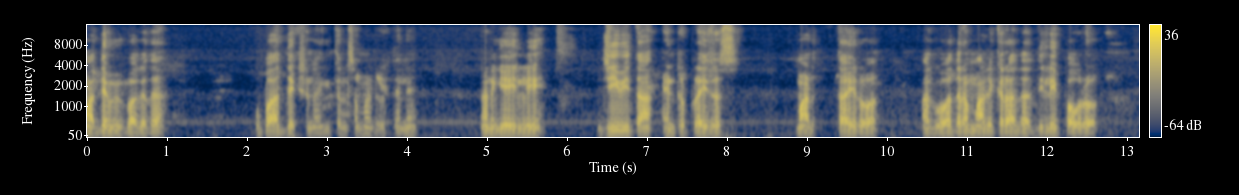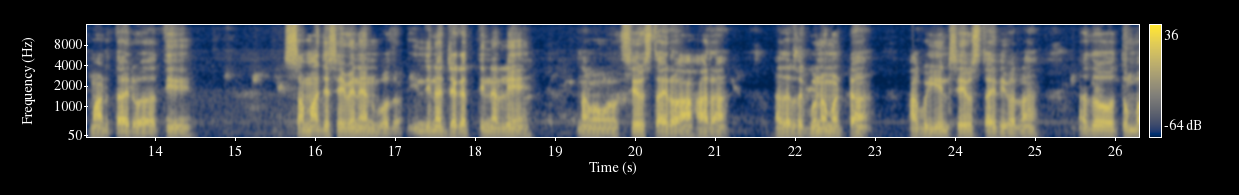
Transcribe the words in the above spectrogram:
ಮಾಧ್ಯಮ ವಿಭಾಗದ ಉಪ ಅಧ್ಯಕ್ಷನಾಗಿ ಕೆಲಸ ಮಾಡಿರುತ್ತೇನೆ. ನನಗೆ ಇಲ್ಲಿ ಜೀವಿತ ಎಂಟರ್ಪ್ರೈಸಸ್ ಮಾಡ್ತಾ ಇರೋ ಹಾಗೂ ಅದರ ಮಾಲೀಕರಾದ ದಿಲೀಪ್ ಅವರು ಮಾಡ್ತಾ ಇರುವ ಅತಿ ಸಮಾಜ ಸೇವೆನೇ ಅನ್ಬೋದು. ಇಂದಿನ ಜಗತ್ತಿನಲ್ಲಿ ನಾವು ಸೇವಿಸ್ತಾ ಇರೋ ಆಹಾರ ಅದರದ ಗುಣಮಟ್ಟ ಹಾಗೂ ಏನು ಸೇವಿಸ್ತಾ ಇದ್ದೀವಲ್ಲ ಅದು ತುಂಬ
